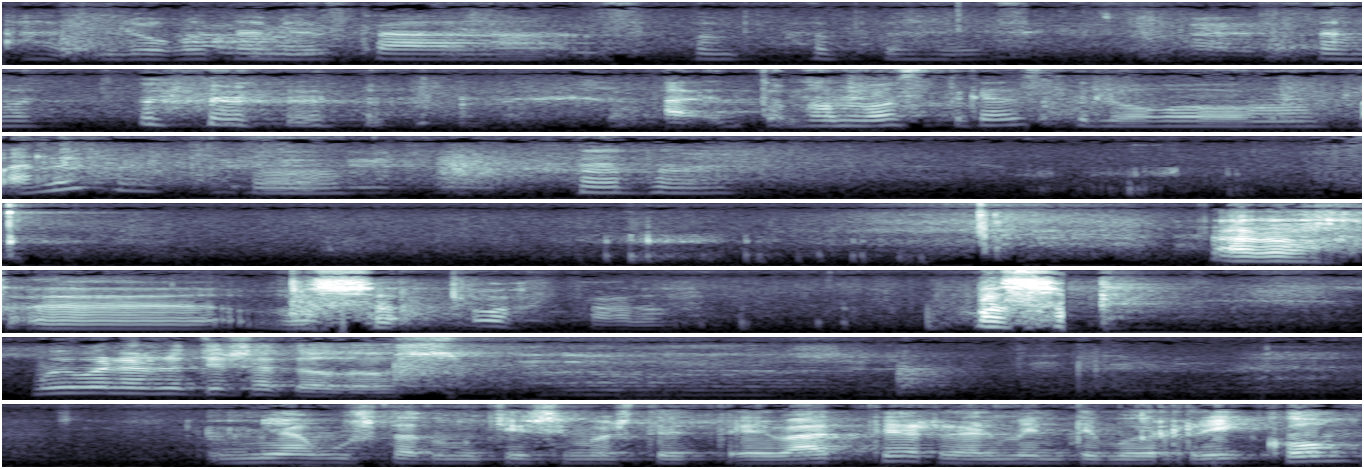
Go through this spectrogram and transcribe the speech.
Ah, luego también está... Ah, ah, tomamos tres y luego... ¿Vale? Bonsoir. Oh. Muy buenas noches a todos. Me ha gustado muchísimo este debate, realmente muy rico.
